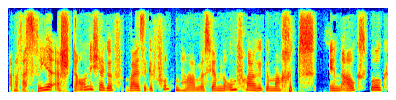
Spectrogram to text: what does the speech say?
Aber was wir erstaunlicherweise gefunden haben, ist, wir haben eine Umfrage gemacht in Augsburg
